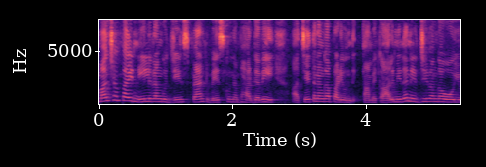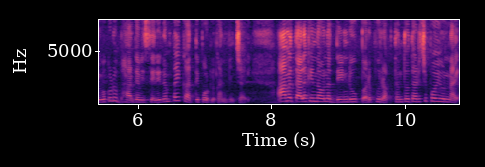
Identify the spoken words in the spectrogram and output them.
మంచంపై నీలిరంగు జీన్స్ ప్యాంట్ వేసుకున్న భార్గవి అచేతనంగా పడి ఉంది. ఆమె కాలు మీద నిర్జీవంగా ఓ యువకుడు భార్గవి శరీరంపై కత్తిపోట్లు కనిపించాయి. ఆమె తల కింద ఉన్న దిండు పరుపు రక్తంతో తడిచిపోయి ఉన్నాయి.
